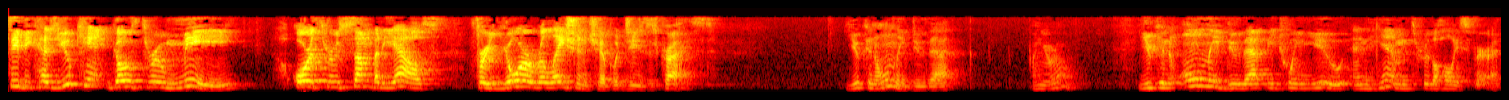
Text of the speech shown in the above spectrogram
See, because you can't go through me or through somebody else for your relationship with Jesus Christ. You can only do that on your own. You can only do that between you and Him through the Holy Spirit.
